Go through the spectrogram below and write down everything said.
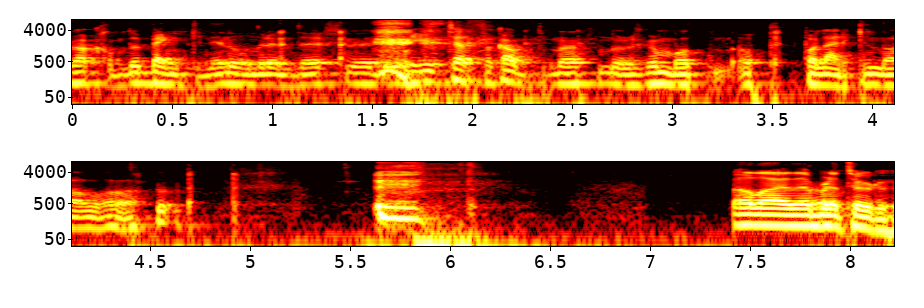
da kan du benke den i noen runder. De tøffe kampene når du skal opp på Lerkendal. Og... Ja, nei, det ble tull.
